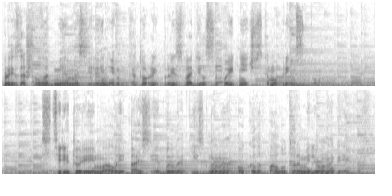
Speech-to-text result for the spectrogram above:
произошел обмен населением, который производился по этническому принципу. С территории Малой Азии было изгнано около полутора миллиона греков –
